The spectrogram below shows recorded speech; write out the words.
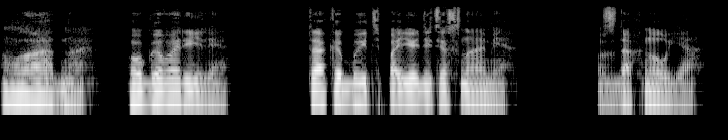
«Ладно, уговорили. Так и быть, поедете с нами», — вздохнул я.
